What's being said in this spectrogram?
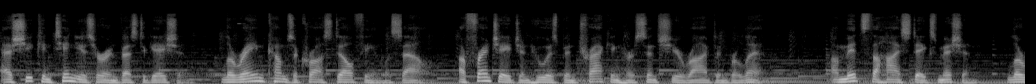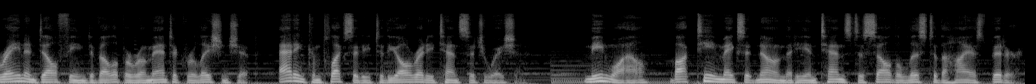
As she continues her investigation, Lorraine comes across Delphine Lasalle, a French agent who has been tracking her since she arrived in Berlin. Amidst the high stakes mission, Lorraine and Delphine develop a romantic relationship, adding complexity to the already tense situation. Meanwhile, Bakhtin makes it known that he intends to sell the list to the highest bidder,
